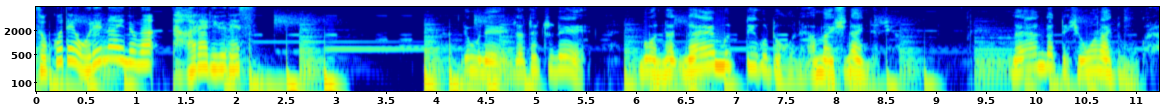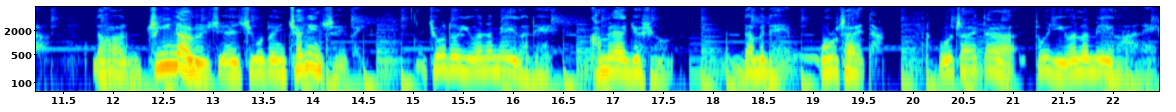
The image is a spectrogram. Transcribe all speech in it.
そこで折れないのが田原流です。でもね挫折で僕は悩むっていうことをねあんまりしないんですよ。悩んだってしょうがないと思うから。だから次なる仕事にチャレンジすればいい。ちょうど岩波映画でカメラ助手ダメで降ろされた。降ろされたら当時岩波映画がね、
